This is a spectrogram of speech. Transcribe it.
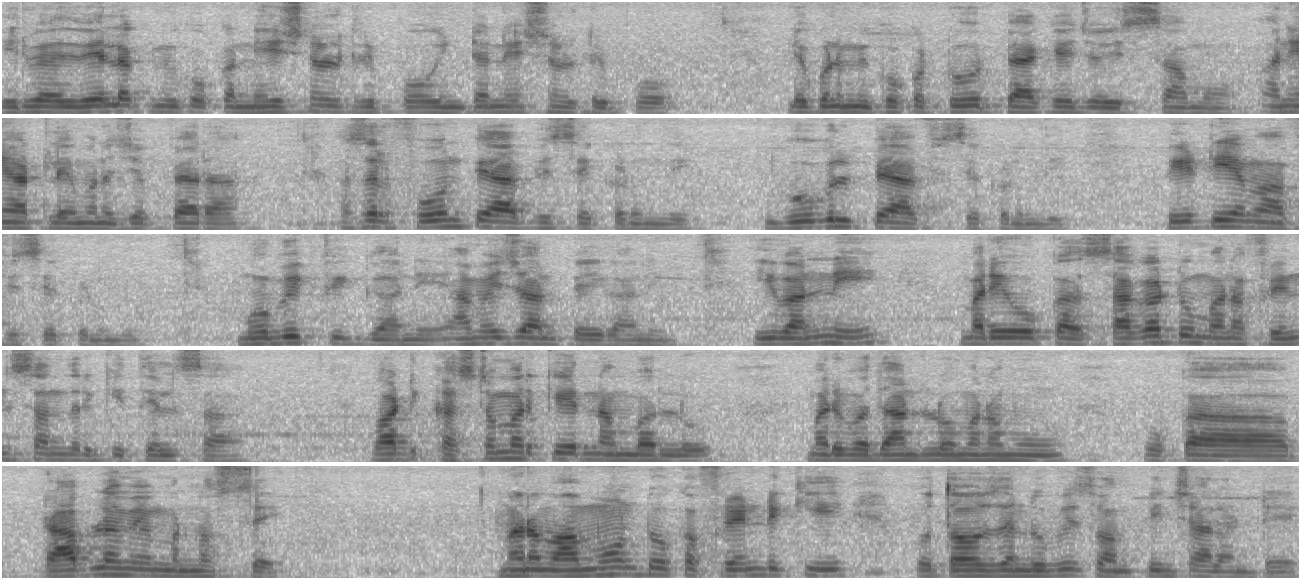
ఇరవై ఐదు వేలకు మీకు ఒక నేషనల్ ట్రిప్పో ఇంటర్నేషనల్ ట్రిప్పో లేకుంటే మీకు ఒక టూర్ ప్యాకేజ్ ఇస్తాము. అని అట్లా ఏమైనా చెప్పారా? అసలు ఫోన్పే ఆఫీస్ ఎక్కడుంది? గూగుల్ పే ఆఫీస్ ఎక్కడుంది? పేటీఎం ఆఫీస్ ఎక్కడుంది? మోబిక్విక్ కానీ అమెజాన్ పే కానీ ఇవన్నీ మరి ఒక సగటు మన ఫ్రెండ్స్ అందరికీ తెలుసా? వాటి కస్టమర్ కేర్ నంబర్లు మరి దాంట్లో మనము ఒక ప్రాబ్లం ఏమన్నా వస్తాయి మనం అమౌంట్ ఒక ఫ్రెండ్కి ఓ థౌజండ్ రూపీస్ పంపించాలంటే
